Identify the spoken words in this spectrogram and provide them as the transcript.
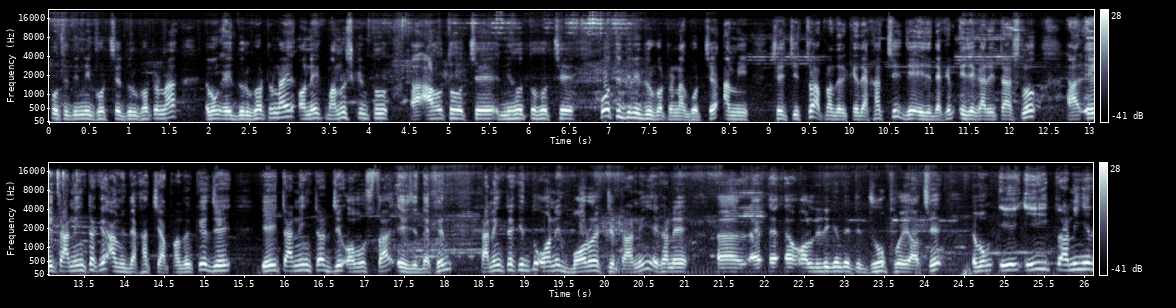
প্রতিদিনই ঘটছে দুর্ঘটনা এবং এই দুর্ঘটনায় অনেক মানুষ কিন্তু আহত হচ্ছে, নিহত হচ্ছে, প্রতিদিনই দুর্ঘটনা ঘটছে। আমি সেই চিত্র আপনাদেরকে দেখাচ্ছি যে এই যে দেখেন, এই যে গাড়িটা আসলো, আর এই টার্নিংটাকে আমি দেখাচ্ছি আপনাদেরকে যে এই টার্নিংটার যে অবস্থা, এই যে দেখেন, টার্নিংটা কিন্তু অনেক বড় একটি টার্নিং। এখানে অলরেডি কিন্তু একটি ঝোপ হয়ে আছে এবং এই এই টার্নিংয়ের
